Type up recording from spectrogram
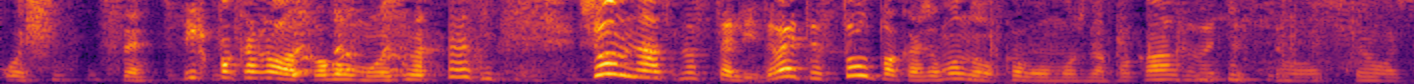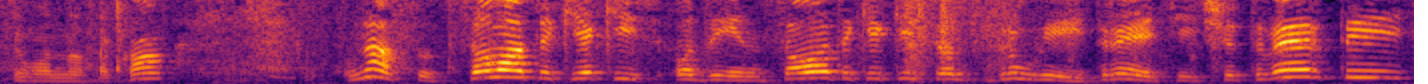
Ось, все. Всіх показала, кого можна. Що в нас на столі? Давайте стол покажемо. Ну, кого можна показувати. Ось, ось, ось вона така. У нас тут салатик якийсь один, салатик якийсь другий, третій, четвертий.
